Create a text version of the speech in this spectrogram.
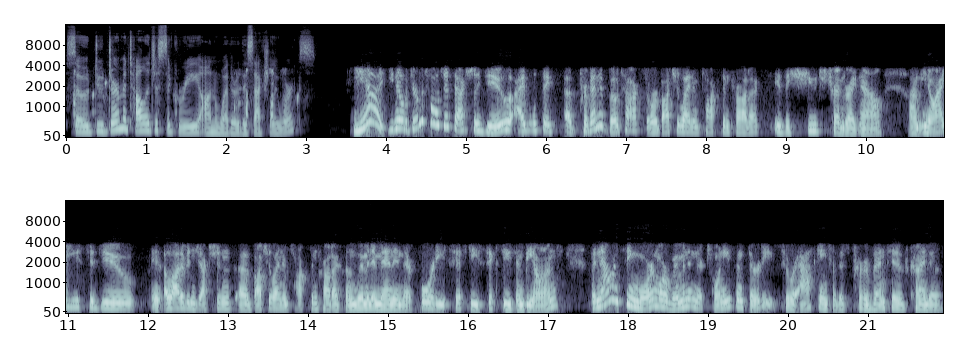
So, do dermatologists agree on whether this actually works? Yeah, you know, dermatologists actually do. I will say uh, preventive Botox or botulinum toxin products is a huge trend right now. Um, you know, I used to do a lot of injections of botulinum toxin products on women and men in their 40s, 50s, 60s, and beyond. But now I'm seeing more and more women in their 20s and 30s who are asking for this preventive kind of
